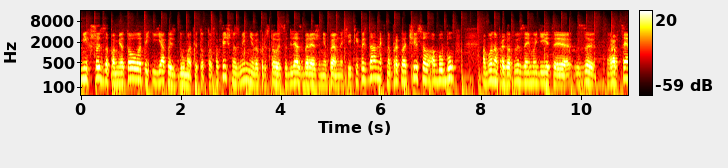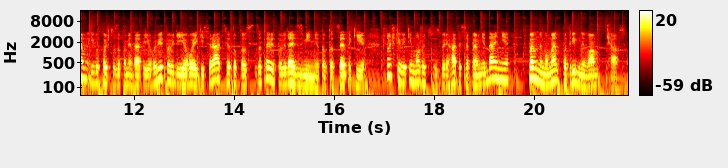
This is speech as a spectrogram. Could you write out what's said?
міг щось запам'ятовувати і якось думати. Тобто фактично змінні використовуються для збереження певних якихось даних, наприклад, чисел або букв, або, наприклад, ви взаємодієте з гравцем і ви хочете запам'ятати його відповіді, його якісь реакції. Тобто за це відповідають змінні. Тобто це такі штучки, в які можуть зберігатися певні дані в певний момент потрібний вам часу.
